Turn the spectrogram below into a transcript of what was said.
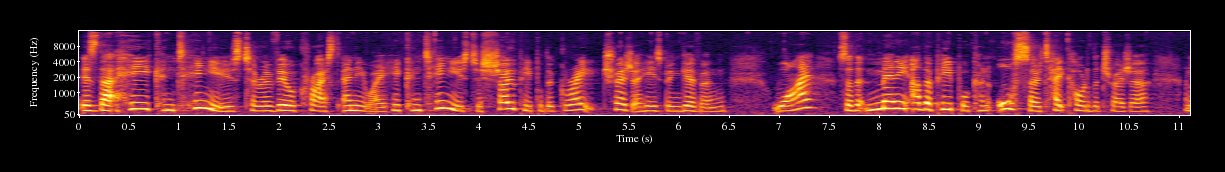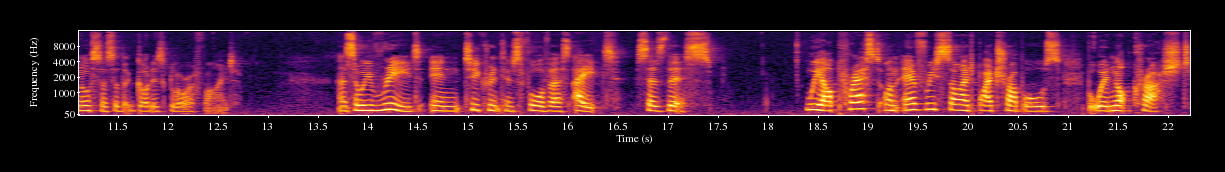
is that he continues to reveal Christ anyway. He continues to show people the great treasure he's been given. Why? So that many other people can also take hold of the treasure and also so that God is glorified. And so we read in 2 Corinthians 4, verse 8, says this. We are pressed on every side by troubles, but we're not crushed.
